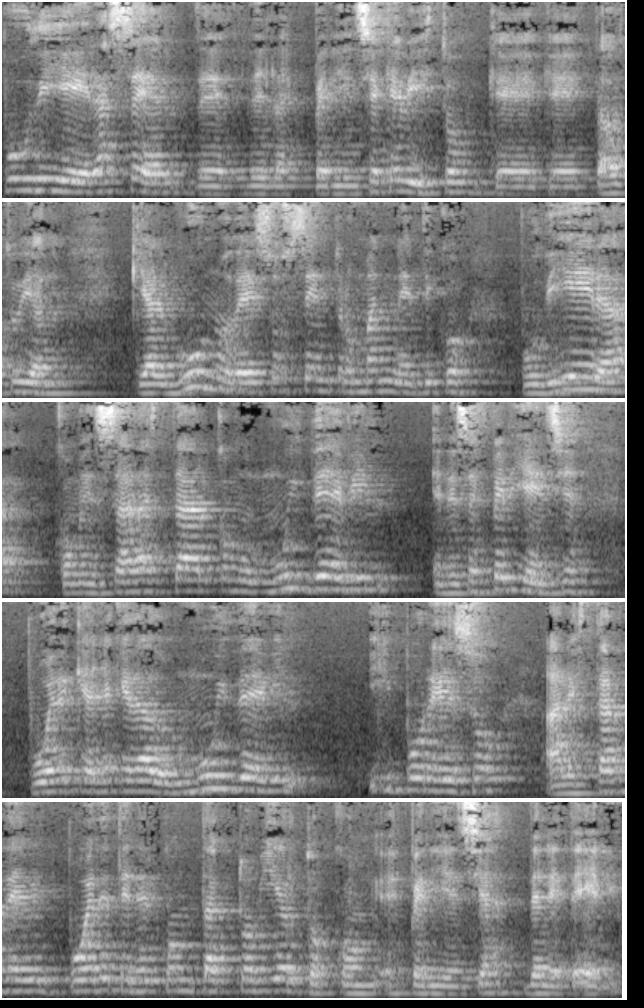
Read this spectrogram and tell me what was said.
Pudiera ser, desde la experiencia que he visto, que, he estado estudiando, que alguno de esos centros magnéticos pudiera comenzar a estar como muy débil en esa experiencia, puede que haya quedado muy débil y por eso al estar débil puede tener contacto abierto con experiencias del etéreo.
